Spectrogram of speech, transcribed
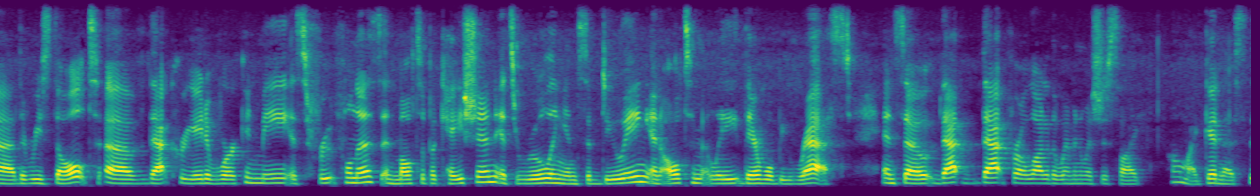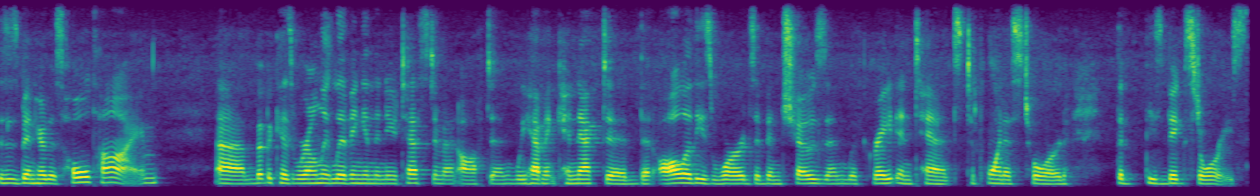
uh, the result of that creative work in me is fruitfulness and multiplication. It's ruling and subduing, and ultimately there will be rest. And so that that for a lot of the women was just like, oh my goodness, this has been here this whole time. Um, but because we're only living in the New Testament often, we haven't connected that all of these words have been chosen with great intent to point us toward the, these big stories.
